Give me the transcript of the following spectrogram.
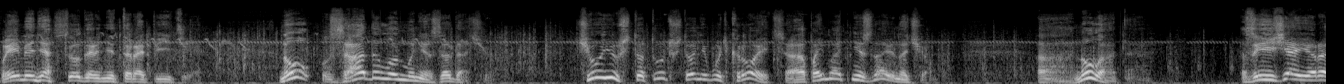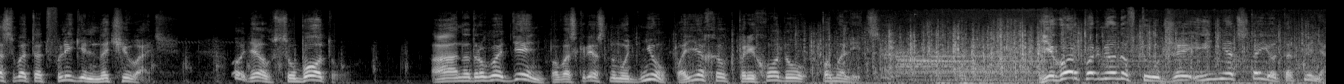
Вы меня, сударь, не торопите. Ну, задал он мне задачу. Чую, что тут что-нибудь кроется, а поймать не знаю на чем. А, ну, ладно. Заезжаю я раз в этот флигель ночевать. Удел в субботу. А на другой день, по воскресному дню, поехал к приходу помолиться. Егор Парменов тут же и не отстает от меня.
